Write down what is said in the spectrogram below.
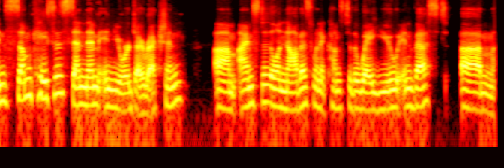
in some cases, send them in your direction. Um, I'm still a novice when it comes to the way you invest. Um,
